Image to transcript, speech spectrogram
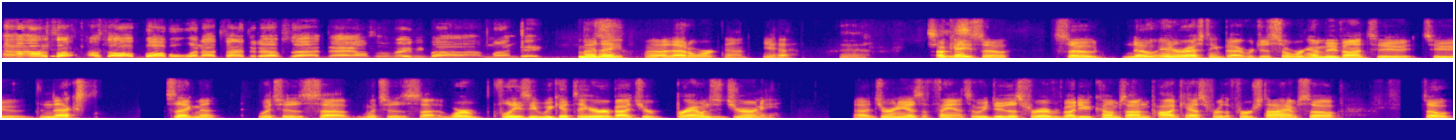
I, I, saw I saw a bubble when I turned it upside down, so maybe by Monday. Monday. oh, that'll work then. Yeah. Yeah. Okay, so so no interesting beverages. So we're going to move on to to the next segment, which is uh, which is uh, where Fleezy, we get to hear about your Browns journey, uh, journey as a fan. So we do this for everybody who comes on the podcast for the first time. So, so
